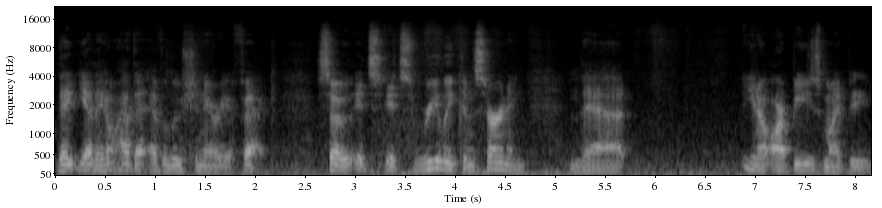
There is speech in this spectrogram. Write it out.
they yeah they don't have that evolutionary effect so it's it's really concerning that you know our bees might be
